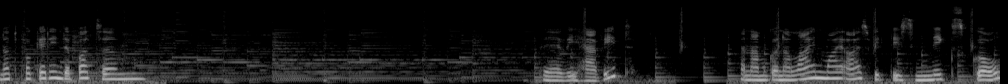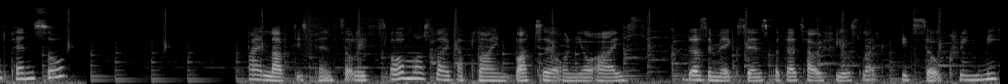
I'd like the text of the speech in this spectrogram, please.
Not forgetting the bottom. There we have it. And I'm gonna line my eyes with this NYX Gold pencil. I love this pencil. It's almost like applying butter on your eyes. Doesn't make sense, but that's how it feels like. It's so creamy.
